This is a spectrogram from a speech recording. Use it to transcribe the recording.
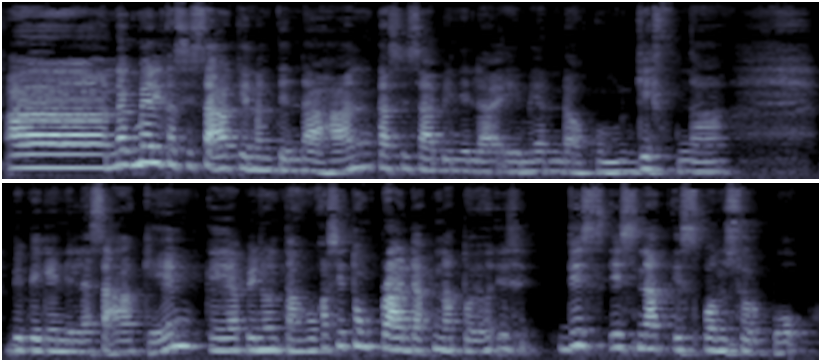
Ah, nagmail kasi sa akin ng tindahan kasi sabi nila eh meron daw akong gift na bibigyan nila sa akin. Kaya pinuntahan ko kasi itong product na to, this is not sponsor po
